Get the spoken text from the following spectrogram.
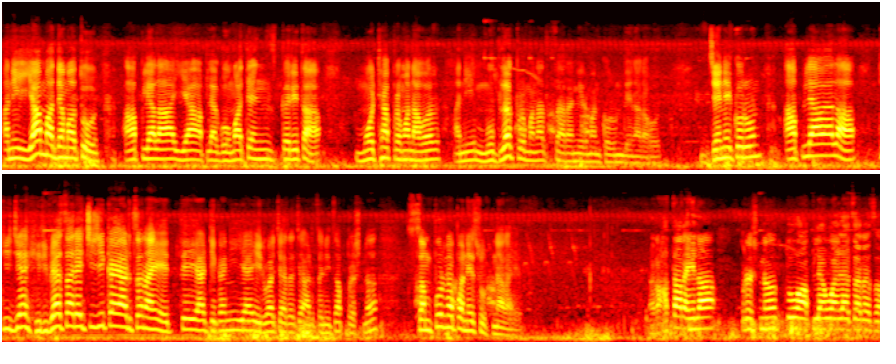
आणि या माध्यमातून आपल्याला या आपल्या गोमात्यांकरिता मोठ्या प्रमाणावर आणि मुबलक प्रमाणात चारा निर्माण करून देणार आहोत. जेणेकरून आपल्याला की ज्या हिरव्या चाऱ्याची जी काही अडचण आहे ते या ठिकाणी या हिरव्या चाऱ्याच्या अडचणीचा प्रश्न संपूर्णपणे सुटणार आहे. राहता राहिला प्रश्न तो आपल्या वाळ्या चाऱ्याचा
